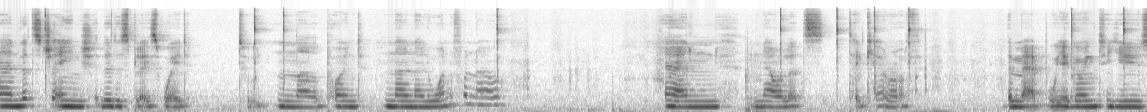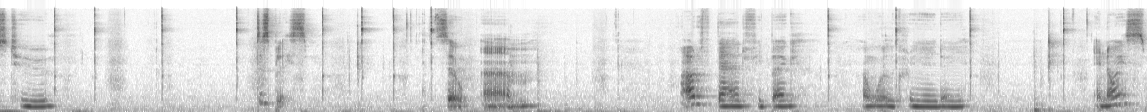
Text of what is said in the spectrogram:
And let's change the displace weight to null point null null one for now. And now let's take care of the map we are going to use to displace. So um, out of that feedback, I will create a, a noise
